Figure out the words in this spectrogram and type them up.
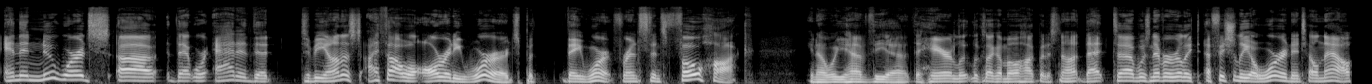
And then new words uh, that were added that, to be honest, I thought were already words, but they weren't. For instance, faux hawk you know, where you have the uh, the hair look, looks like a mohawk, but it's not. That uh, was never really officially a word until now.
